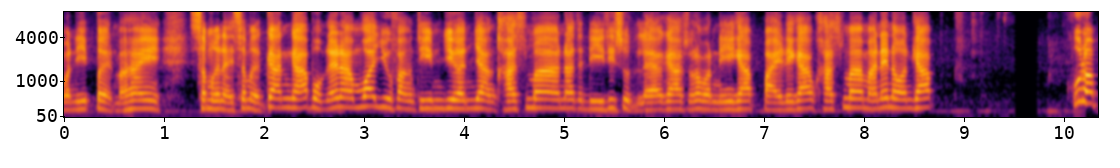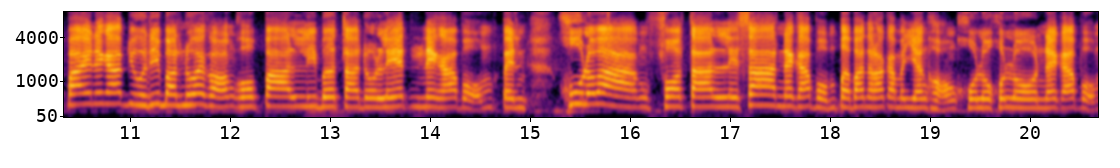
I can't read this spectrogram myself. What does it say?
วันนี้เปิดมาให้เสมอไหนเสมอกันครับ ผมแนะนำว่าอยู่ฝั่งทีมเยือนอย่างคัสมาน่าจะดีที่สุดแล้วครับสำหรับวันนี้ครับไปเลยครับคัสมามาแน่นอนครับ คู่ต่อไปนะครับอยู่ที่บอลถ้วยของโคปาลิเบอร์ตาโดเลสนะครับผมเป็นคู่ระหว่างฟอร์ตาเลซ่านะครับผมเปิดบ้านต้อนรับการมาเยือนของโคโลโคโลนะครับผม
